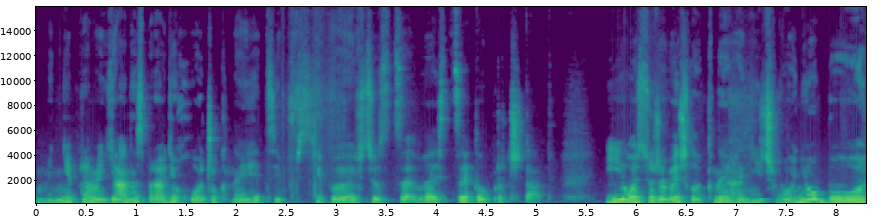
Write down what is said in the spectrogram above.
Мені прям я насправді хочу книги ці всі е, всю весь цикл прочитати. І ось уже вийшла книга Ніч вогню, бо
